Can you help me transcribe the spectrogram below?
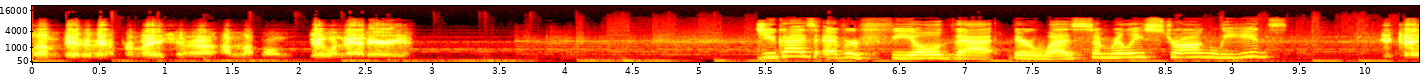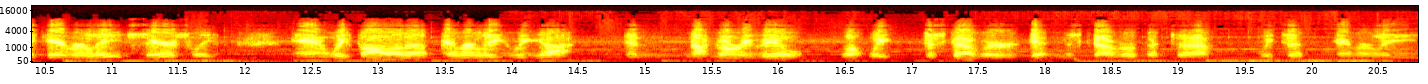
some bit of information. Uh, I'm not going to go in that area. Do you guys ever feel that there was some really strong leads? You take every lead seriously, and we followed up every lead we got. And not going to reveal what we discovered or didn't discover, but uh, we took every lead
